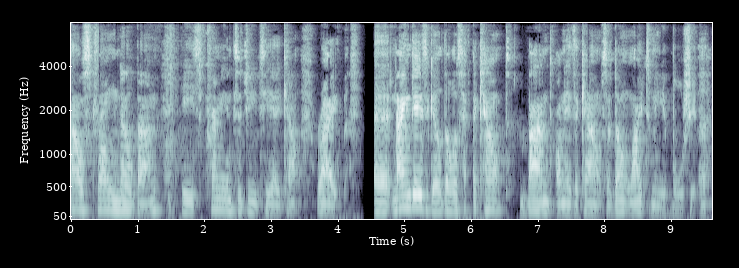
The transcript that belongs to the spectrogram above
hours strong no ban. He's premium to GTA account. Right. Uh, nine days ago, there was account banned on his account, so don't lie to me, you bullshitter.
